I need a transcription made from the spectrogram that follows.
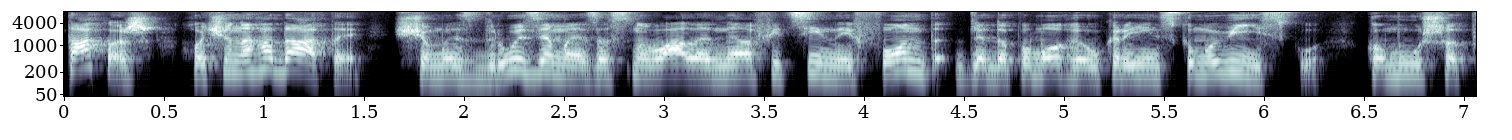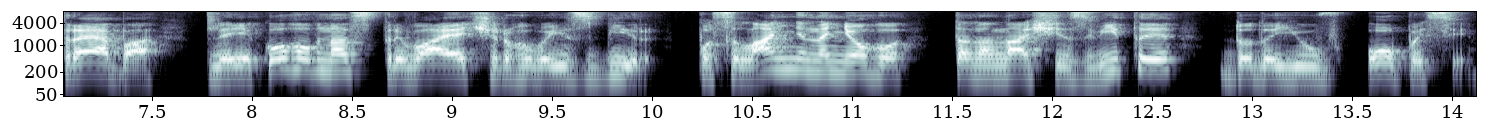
Також хочу нагадати, що ми з друзями заснували неофіційний фонд для допомоги українському війську, кому що треба, для якого в нас триває черговий збір. Посилання на нього та на наші звіти додаю в описі.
